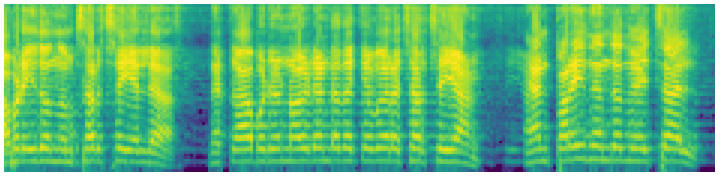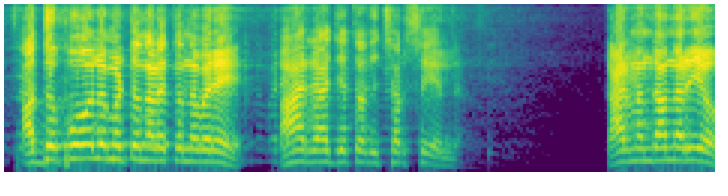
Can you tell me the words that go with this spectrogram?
അവിടെ ഇതൊന്നും ചർച്ചയല്ല. നക്കാബ് ഇടണോ ഇടേണ്ടതൊക്കെ വേറെ ചർച്ചയാണ്. ഞാൻ പറയുന്നത് എന്തെന്ന് വെച്ചാൽ അതുപോലും ഇട്ട് നടക്കുന്നവരെ ആ രാജ്യത്ത് അത് ചർച്ചയല്ല. കാരണം എന്താണെന്നറിയോ?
